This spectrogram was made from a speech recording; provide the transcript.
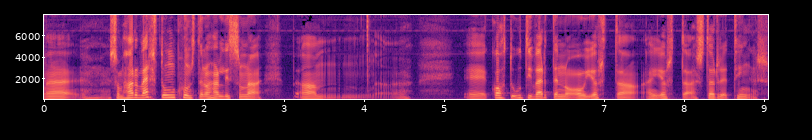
uh, som har vært ungkunsten og har litt svona um, eh, gått ut i verden og gjort, gjort større tinger.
